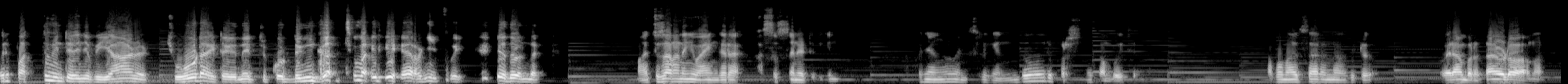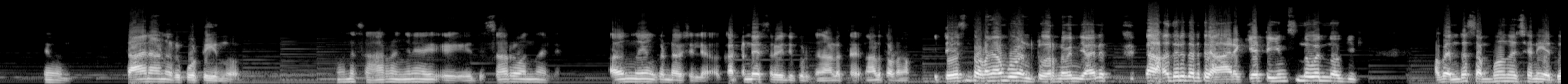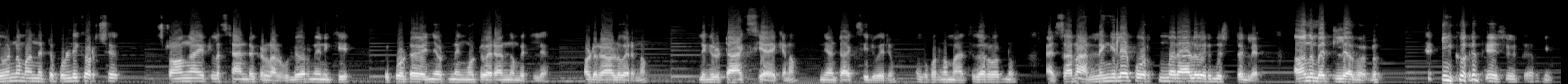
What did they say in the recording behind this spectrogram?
ഒരു പത്ത് മിനിറ്റ് കഴിഞ്ഞപ്പോ ഇയാൾ ചൂടായിട്ട് എഴുന്നേറ്റ് കൊടുങ്കാറ്റുമായി ഇറങ്ങിപ്പോയി. ഇതുകൊണ്ട് മാത്യു സാറാണെങ്കിൽ ഭയങ്കര അസ്വസ്ഥനായിട്ടിരിക്കുന്നു. അപ്പൊ ഞങ്ങൾ മനസ്സിലാക്കി എന്തോ ഒരു പ്രശ്നം സംഭവിച്ചിരുന്നു. അപ്പൊ മാത്യു സാർ എന്നെ നോക്കിട്ട് വരാൻ പറഞ്ഞു താൻ എവിടെ വന്നു. താനാണ് റിപ്പോർട്ട് ചെയ്യുന്നത്. അതുകൊണ്ട് എങ്ങനെ ഇത് സാറ് വന്നതല്ലേ? അതൊന്നും ഞങ്ങൾക്ക് ആവശ്യമില്ല. കട്ടൻ ഡേസർ എഴുതി കൊടുക്കുക നാളത്തെ നാളെ തുടങ്ങാം. പിറ്റേ ദിവസം തുടങ്ങാൻ പോവാണ് ടൂർണമെന്റ് ഞാൻ യാതൊരു തരത്തിൽ ആരൊക്കെയാ ടീംസ് എന്ന് പോലും നോക്കിയില്ല അപ്പൊ എന്താ സംഭവം എന്ന് വെച്ചാൽ യദുവണ്ണം വന്നിട്ട് പുള്ളി കുറച്ച് സ്ട്രോങ് ആയിട്ടുള്ള സ്റ്റാൻഡൊക്കെ ഉള്ള പുള്ളി പറഞ്ഞു എനിക്ക് റിപ്പോർട്ട് കഴിഞ്ഞ ഉടനെ ഇങ്ങോട്ട് വരാനൊന്നും പറ്റില്ല. അവിടെ ഒരാൾ വരണം. അല്ലെങ്കിൽ ഒരു ടാക്സി അയക്കണം. ഞാൻ ടാക്സിയിൽ വരും. എന്നൊക്കെ പറഞ്ഞു. മാത്യു സാർ പറഞ്ഞു. മാത്യു സാറിന് അല്ലെങ്കിലേ പുറത്തുനിന്ന് ഒരാൾ വരുന്ന ഇഷ്ടമില്ല. അതൊന്നും പറ്റില്ല എന്ന് പറഞ്ഞു. ഇങ്ങോട്ട് ദേഷ്യം ഇട്ട് ഇറങ്ങി.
